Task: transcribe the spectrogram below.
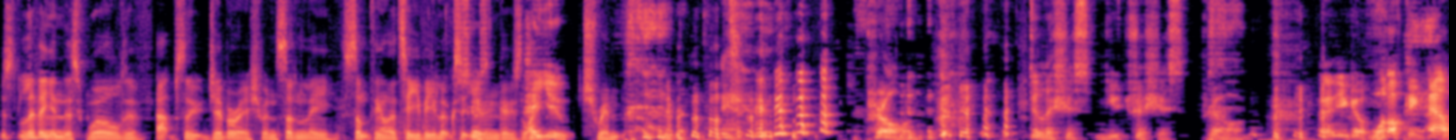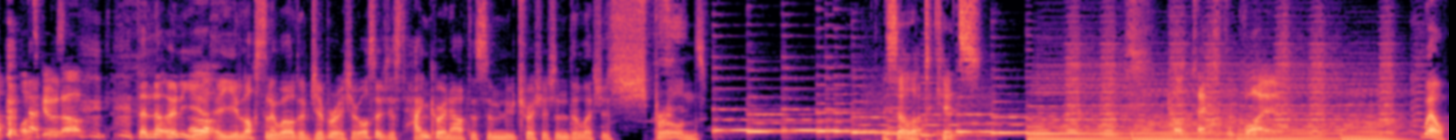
Just living in this world of absolute gibberish when suddenly something on the TV looks at you Goes, and goes hey, like you. shrimp. Prawn. Delicious, nutritious prawn. And you go, What? fucking hell, what's going on? then not only Oh. are you lost in a world of gibberish, you're also just hankering after some nutritious and delicious prawns. They sell that to kids. Context required. Well,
